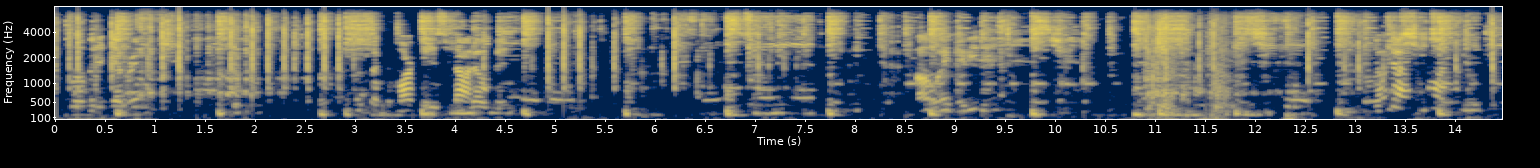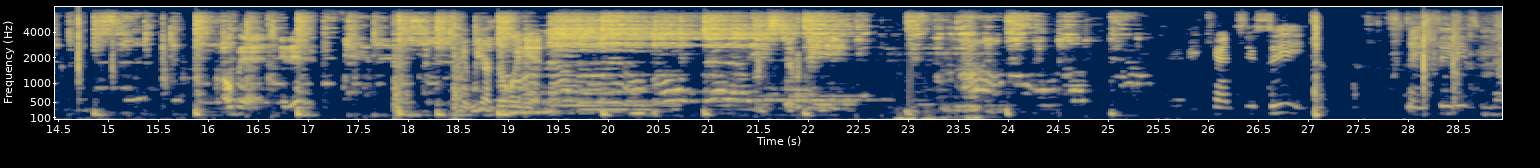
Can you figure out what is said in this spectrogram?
A little bit of Deborah. Looks like the market is not open. Oh wait, maybe it is. Are going in. Can't you see? Stacy's mom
